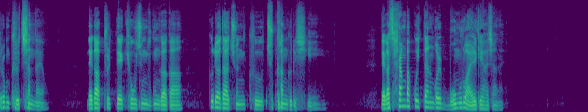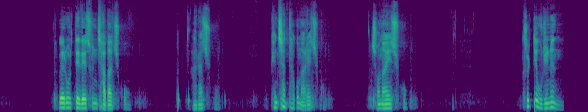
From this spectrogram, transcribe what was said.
여러분, 그렇지 않나요? 내가 아플 때 교우 중 누군가가 끓여다 준 그 죽한 그릇이 내가 사랑받고 있다는 걸 몸으로 알게 하잖아요. 외로울 때 내 손 잡아주고, 안아주고, 괜찮다고 말해주고 전화해주고 그럴 때 우리는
